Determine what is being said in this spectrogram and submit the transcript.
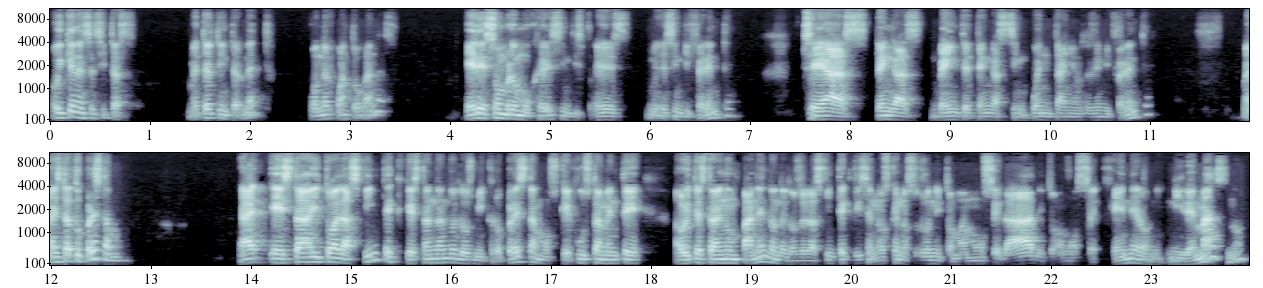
¿Hoy qué necesitas? Meterte a internet, poner cuánto ganas. ¿Eres hombre o mujer? Es, es, indiferente. Seas, tengas 20, tengas 50 años, es indiferente. Ahí está tu préstamo. Está ahí todas las fintech que están dando los micropréstamos, que justamente Ahorita estaba en un panel donde los de las fintech dicen, no es que nosotros ni tomamos edad, ni tomamos género, ni, demás, ¿no?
